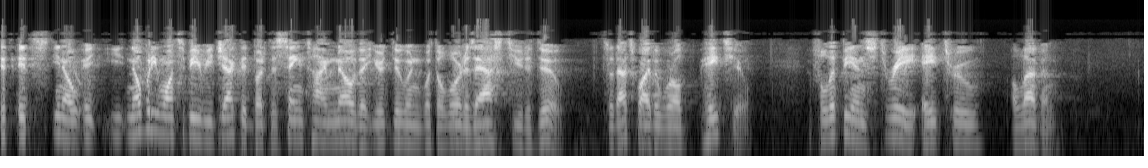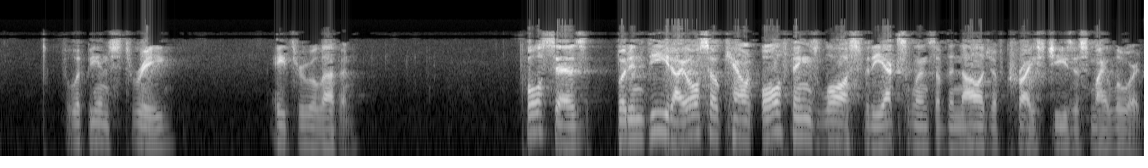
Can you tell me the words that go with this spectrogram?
It, it's, you know, it, nobody wants to be rejected, but at the same time know that you're doing what the Lord has asked you to do. So that's why the world hates you. Philippians 3, 8 through 11. Philippians 3, 8 through 11. Paul says, But indeed I also count all things lost for the excellence of the knowledge of Christ Jesus my Lord,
